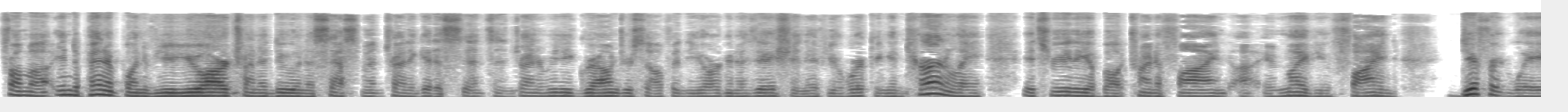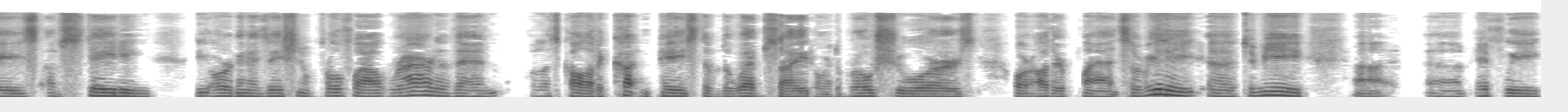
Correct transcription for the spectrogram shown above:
from an independent point of view, you are trying to do an assessment, trying to get a sense and trying to really ground yourself in the organization. If you're working internally, it's really about trying to find, uh, in my view, find different ways of stating the organizational profile rather than let's call it a cut and paste of the website or the brochures or other plans. So really, uh, to me, uh, uh, if we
